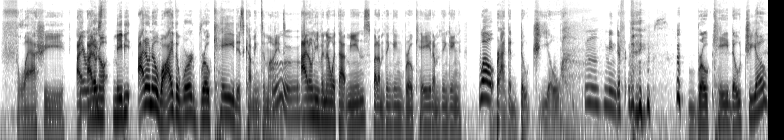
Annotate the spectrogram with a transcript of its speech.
flashy. I, I don't know. Maybe I don't know why the word brocade is coming to mind. Ooh. I don't even know what that means, but I'm thinking brocade. I'm thinking Well, braggadocio, I mean different things. brocadocio.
